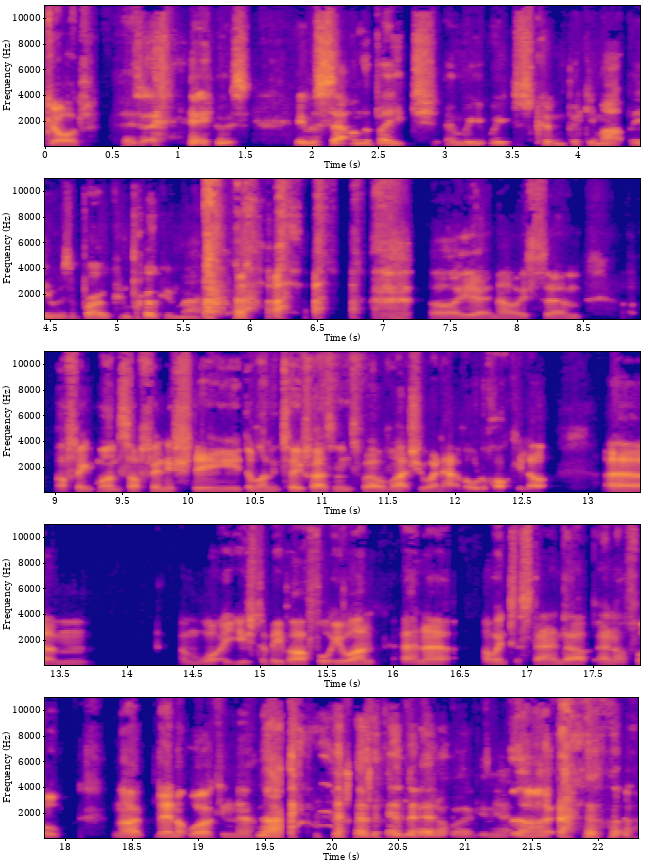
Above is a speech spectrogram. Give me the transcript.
God! A, he was he was sat on the beach, and we, we just couldn't pick him up. He was a broken broken man. oh yeah, no, it's um I think once I finished the the one in 2012, I actually went out of all the hockey lot, um, and what it used to be bar 41, and uh, I went to stand up, and I thought, no, they're not working now. No, they're, not working yet. No.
